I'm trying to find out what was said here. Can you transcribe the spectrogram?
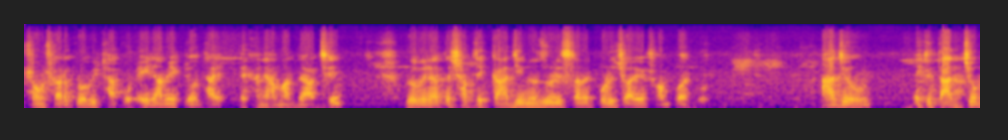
সংস্কারক রবি ঠাকুর, এই নামে একটি অধ্যায় এখানে আমাদের আছে। রবীন্দ্রনাথের সাথে কাজী নজরুল ইসলামের পরিচয় ও সম্পর্ক। আজও একটি তাজ্জব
